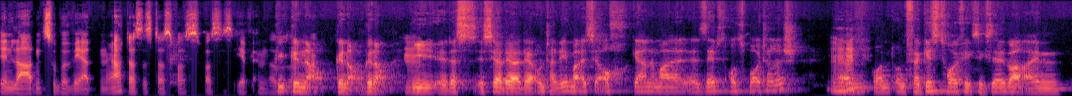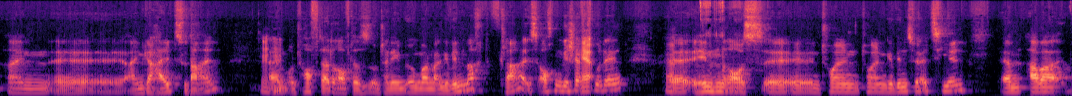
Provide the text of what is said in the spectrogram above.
den Laden zu bewerten. Ja, das ist das, was, was das EFM da so Genau, sagt. genau, genau. Mhm. Die, das ist ja der, der Unternehmer ist ja auch gerne mal äh, selbstausbeuterisch mhm. ähm, und, und vergisst häufig sich selber ein, ein, äh, ein Gehalt zu zahlen. Mhm. Ähm, und hofft darauf, dass das Unternehmen irgendwann mal Gewinn macht. Klar, ist auch ein Geschäftsmodell. Ja äh, hinten raus äh, einen tollen, tollen Gewinn zu erzielen. Ähm, aber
